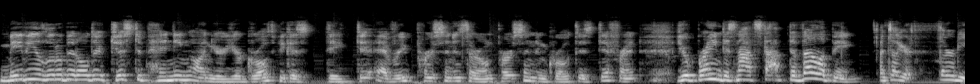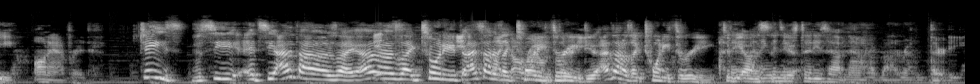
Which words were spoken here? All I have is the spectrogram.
maybe a little bit older, just depending on your your growth, because they, every person is their own person and growth is different. Your brain does not stop developing. Until you're 30 on average. Jeez, see, and see, I thought I was like, I It's- was like 20. I thought it was like like 23, dude. I thought it was like 23, to think, be honest I think the you. new studies out now are about around 30.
